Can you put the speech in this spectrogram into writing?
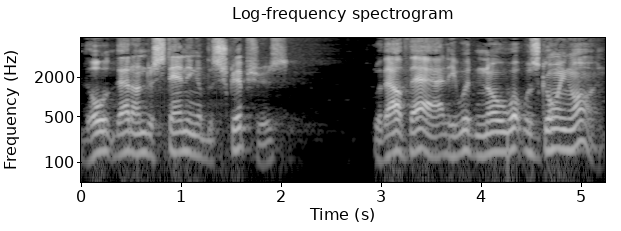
That understanding of the scriptures, without that, he wouldn't know what was going on.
